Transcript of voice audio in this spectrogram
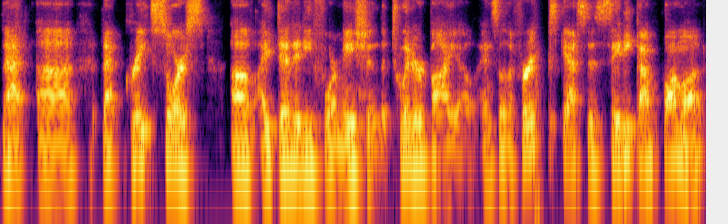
that uh, that great source of identity formation, the Twitter bio. And so the first guest is Sadye Campoamor.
